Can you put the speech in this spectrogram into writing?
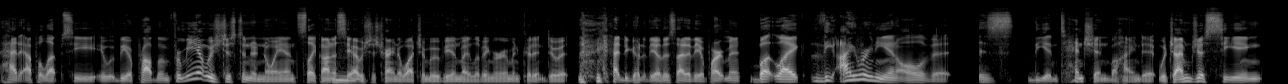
had epilepsy, it would be a problem. For me, it was just an annoyance. Like honestly, I was just trying to watch a movie in my living room and couldn't do it. I had to go to the other side of the apartment. But like the irony in all of it is the intention behind it, which I'm just seeing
